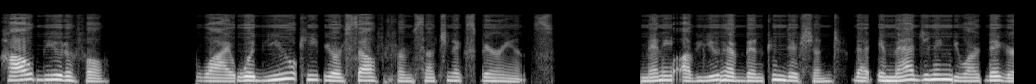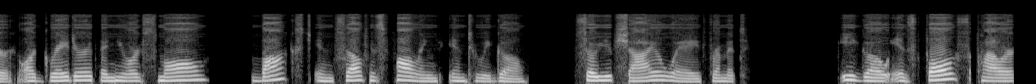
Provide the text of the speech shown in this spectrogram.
How beautiful! Why would you keep yourself from such an experience? Many of you have been conditioned that imagining you are bigger or greater than your small, boxed-in self is falling into ego. So you shy away from it. Ego is false power,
